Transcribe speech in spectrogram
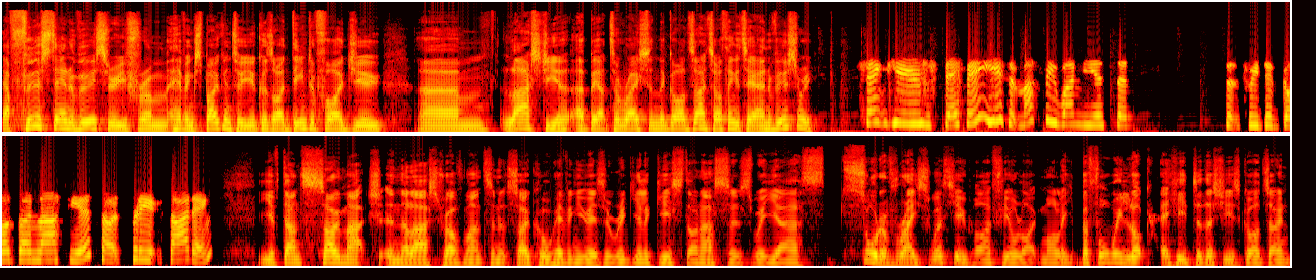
our first anniversary from having spoken to you because I identified you um, last year about to race in the Godzone. So I think it's our anniversary. Thank you, Staffy. Yes, it must be one year since since we did Godzone last year, so it's pretty exciting. You've done so much in the last 12 months, and it's so cool having you as a regular guest on us as we uh, sort of race with you, I feel like, Molly. Before we look ahead to this year's Godzone,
